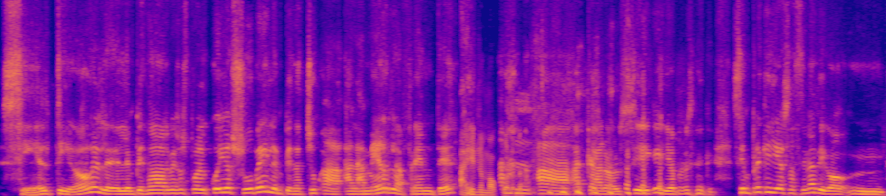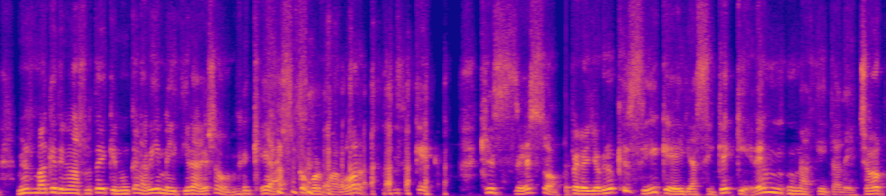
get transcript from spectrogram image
Sí, el tío le, empieza a dar besos por el cuello, sube y le empieza a, lamer la frente. Ay, no me acuerdo. A, Carol, sí, que yo siempre que llego a esa cena digo, mm, menos mal que he tenido la suerte de que nunca nadie me hiciera eso. Qué asco, por favor. ¿Qué, ¿Qué, es eso? Pero yo creo que sí, que ella sí que quiere una cita. De hecho,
